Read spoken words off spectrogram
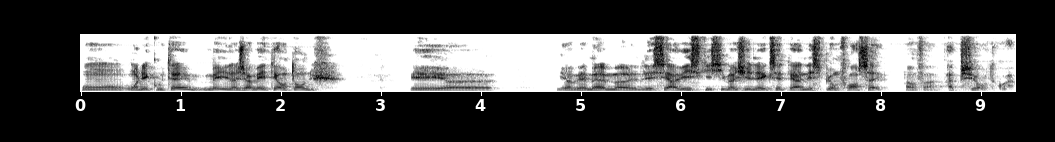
on, on l'écoutait, mais il n'a jamais été entendu. Et euh, il y avait même euh, des services qui s'imaginaient que c'était un espion français. Enfin, absurde, quoi.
